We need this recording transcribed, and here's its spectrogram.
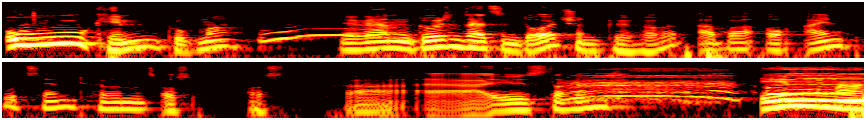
Oh, Kim, guck mal. uh, Wir werden größtenteils in Deutschland gehört, aber auch 1% hören uns aus Austra äh, Österreich. oh Immer,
